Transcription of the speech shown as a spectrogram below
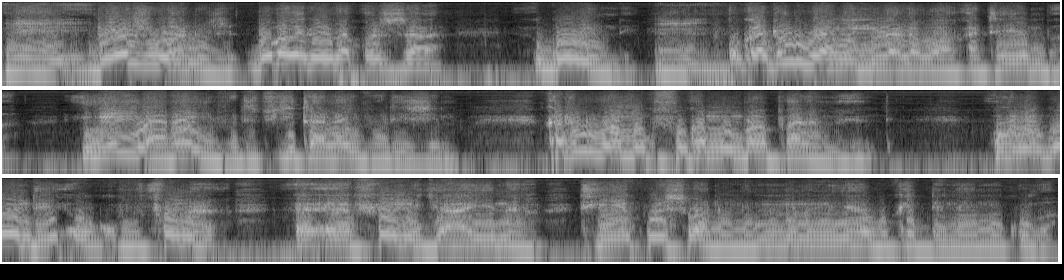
Those ones bo bagenda ne bakozesa gundi. Okatolubwanga mulala wa katemba ye arrive tukita rivalism katolubwamu okufuuka member wa parliament ono gundi okufuna femu gyayina tiyekwisa wano nemumunonya bukedde nemukuba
